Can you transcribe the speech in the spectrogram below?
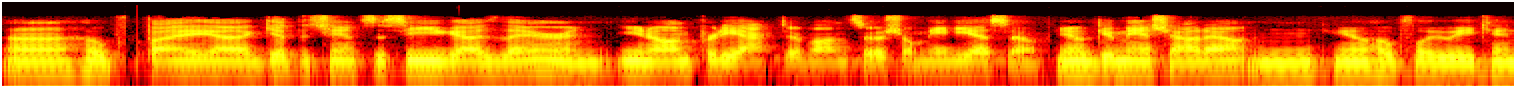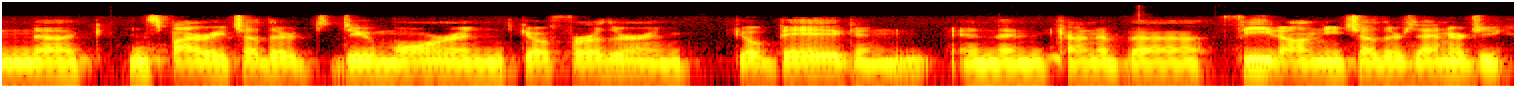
uh, hope I uh, get the chance to see you guys there. And, you know, I'm pretty active on social media. So, you know, give me a shout out and, you know, hopefully we can uh, inspire each other to do more and go further and go big and and then kind of uh, feed on each other's energy.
